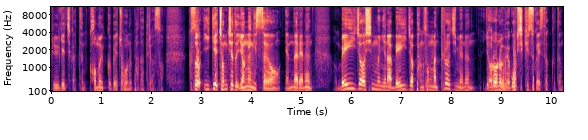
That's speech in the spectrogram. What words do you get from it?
빌게이츠 같은 거물급의 조언을 받아들여서. 그래서 이게 정치에도 영향이 있어요. 옛날에는 메이저 신문이나 메이저 방송만 틀어지면은 여론을 왜곡시킬 수가 있었거든.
